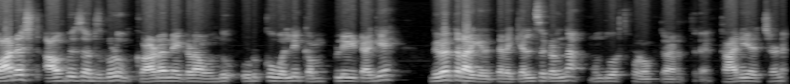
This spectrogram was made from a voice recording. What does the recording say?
ಫಾರೆಸ್ಟ್ ಆಫೀಸರ್ಸ್ಗಳು ಕಾಡಾನೆಗಳ ಒಂದು ಹುಡುಕುವಲ್ಲಿ ಕಂಪ್ಲೀಟ್ ಆಗಿ ನಿರತರಾಗಿರ್ತಾರೆ. ಕೆಲಸಗಳನ್ನ ಮುಂದುವರ್ಸ್ಕೊಂಡು ಹೋಗ್ತಾ ಇರ್ತಾರೆ. ಕಾರ್ಯಾಚರಣೆ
